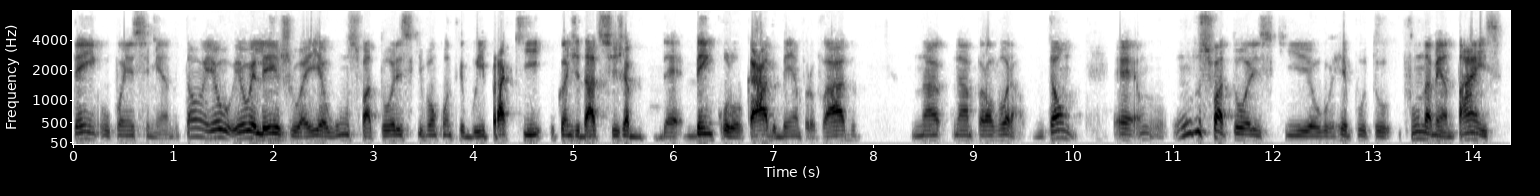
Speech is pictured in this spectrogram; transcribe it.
tem o conhecimento. Então, eu, eu elejo aí alguns fatores que vão contribuir para que o candidato seja é, bem colocado, bem aprovado na, na prova oral. Então, é, um dos fatores que eu reputo fundamentais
